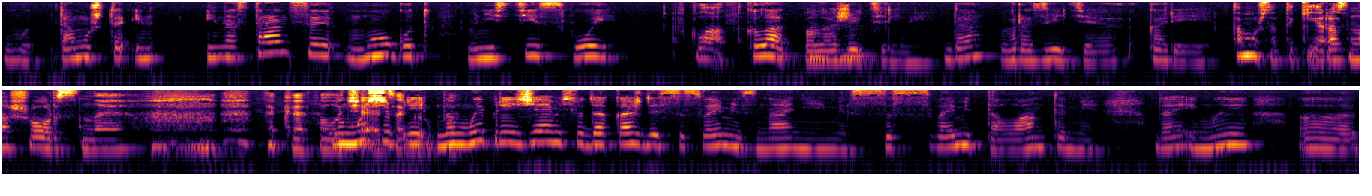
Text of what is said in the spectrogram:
Вот, потому что ин, иностранцы могут внести свой вклад, вклад положительный uh-huh. да, в развитие Кореи. Потому что такие разношерстные такая получается но мы, же при, но мы приезжаем сюда каждый со своими знаниями, со своими талантами, да, и мы э,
